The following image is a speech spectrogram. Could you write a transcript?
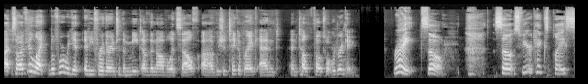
Uh, so I feel like before we get any further into the meat of the novel itself, uh, we should take a break and and tell folks what we're drinking. Right. So, so Sphere takes place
